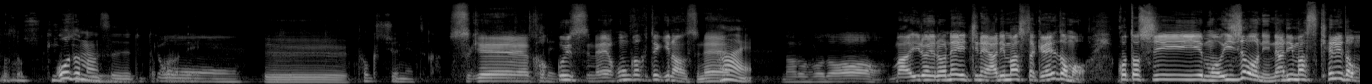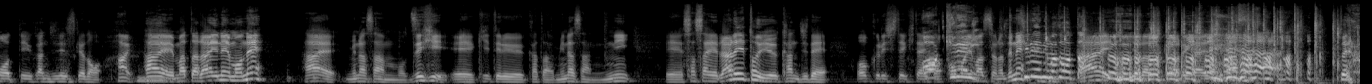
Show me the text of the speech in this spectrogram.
そうそう。オードナンスのところで。いへえ特注のやつがすげえかっこいいっすね。本格的なんですね。はい。なるほど。まあいろいろね1年ありましたけれども今年も以上になりますけれどもっていう感じですけど。はい。はい。また来年もね。はい。皆さんもぜひ、えー聞いてる方は皆さんに、えー支えられという感じでお送りしていきたいと思いますのでね。綺麗にまとまった。はいよろしくお願いします。というわ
